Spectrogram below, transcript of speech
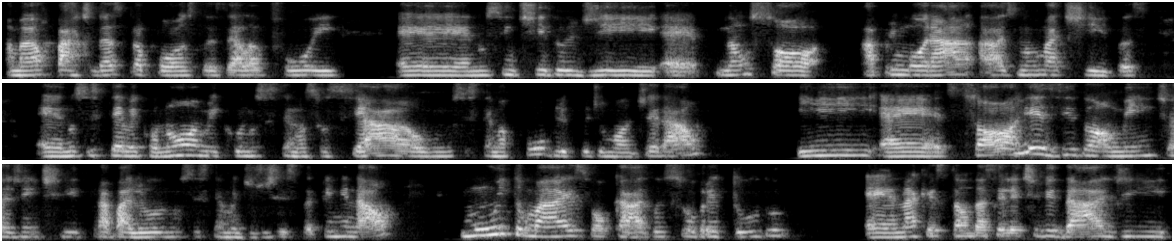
A maior parte das propostas ela foi é, no sentido de é, não só aprimorar as normativas é, no sistema econômico, no sistema social, no sistema público de um modo geral, e é, só residualmente a gente trabalhou no sistema de justiça criminal, muito mais focado, sobretudo, é, na questão da seletividade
